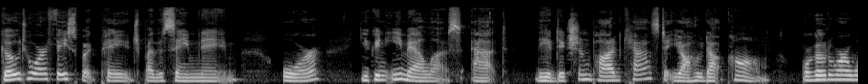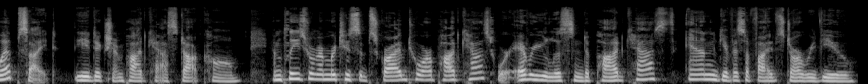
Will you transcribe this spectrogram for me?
go to our Facebook page by the same name, or you can email us at theaddictionpodcast at yahoo.com or go to our website, theaddictionpodcast.com. And please remember to subscribe to our podcast wherever you listen to podcasts and give us a five star review.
